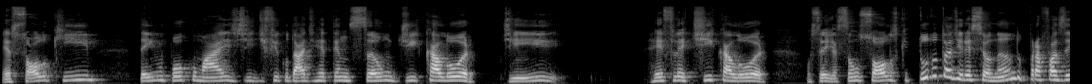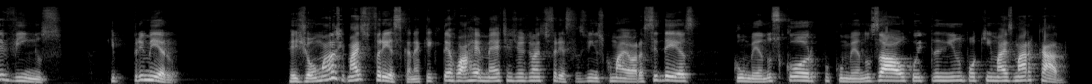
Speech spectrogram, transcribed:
É solo que tem um pouco mais de dificuldade de retenção de calor, de refletir calor. Ou seja, são solos que tudo está direcionando para fazer vinhos. Que, primeiro, região mais, mais fresca, né? O que, que terroir remete a regiões mais frescas? Vinhos com maior acidez, com menos corpo, com menos álcool e tanino um pouquinho mais marcado.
